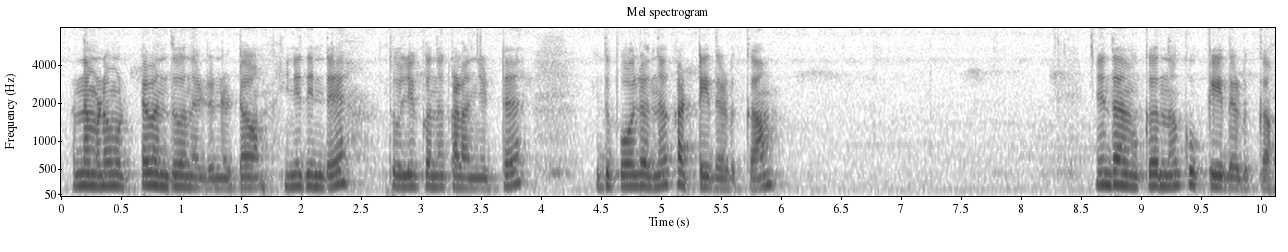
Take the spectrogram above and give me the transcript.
അപ്പം നമ്മുടെ മുട്ട വെന്ത് വന്നിട്ടുണ്ട് കേട്ടോ ഇനി ഇതിന്റെ തൊലിയൊക്കെ ഒന്ന് കളഞ്ഞിട്ട് ഇതുപോലെ ഒന്ന് കട്ട് ചെയ്തെടുക്കാം. ഇനി ഇത് നമുക്കൊന്ന് കുക്ക് ചെയ്തെടുക്കാം.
